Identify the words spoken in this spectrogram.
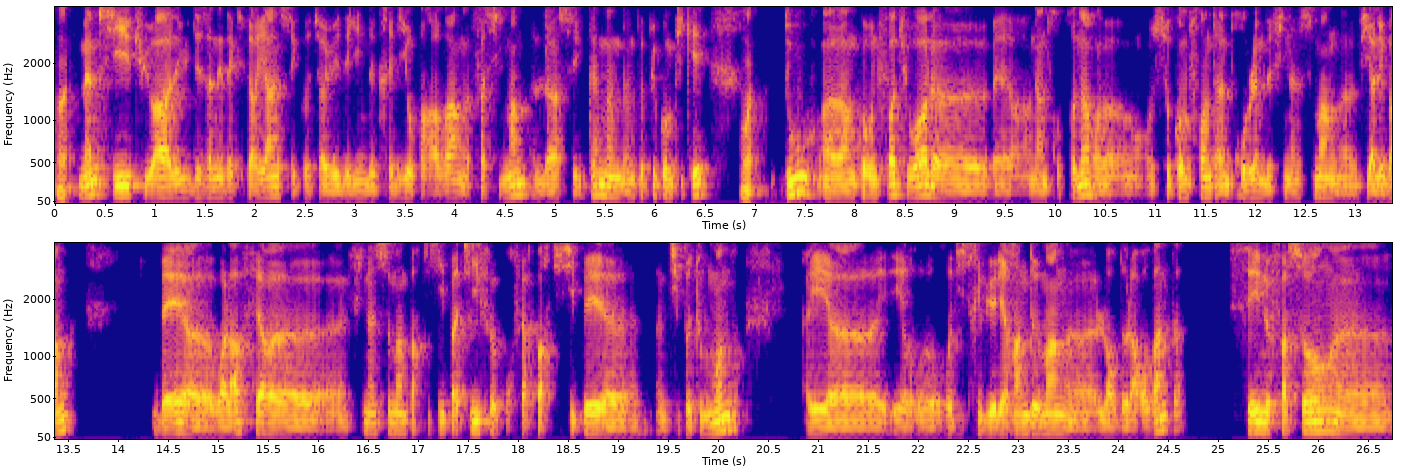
Ouais, Même si tu as eu des années d'expérience et que tu as eu des lignes de crédit auparavant euh, facilement, là, c'est quand même un, un peu plus compliqué. ouais. D'où, euh, encore une fois, tu vois, le, ben, un entrepreneur, euh, on se confronte à un problème de financement euh, via les banques ben voilà, faire un financement participatif pour faire participer un petit peu tout le monde et, euh, et re- redistribuer les rendements euh, lors de la revente, c'est une façon, euh,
